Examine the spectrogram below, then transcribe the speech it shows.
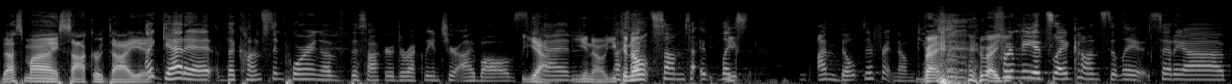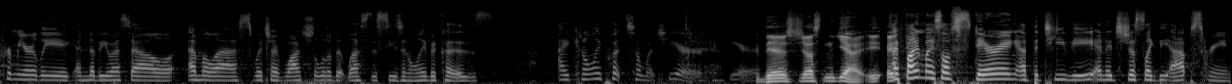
that's my soccer diet. I get it. The constant pouring of the soccer directly into your eyeballs. Yeah, can you know, you can affect o- some like. you- I'm built different. No, I'm kidding. right, right. For you- me, it's like constantly Serie A, Premier League, NWSL, MLS, which I've watched a little bit less this season only because I can only put so much here and here. there's just yeah. It, I find myself staring at the TV and it's just like the app screen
